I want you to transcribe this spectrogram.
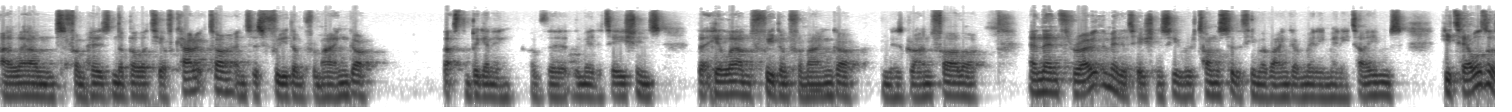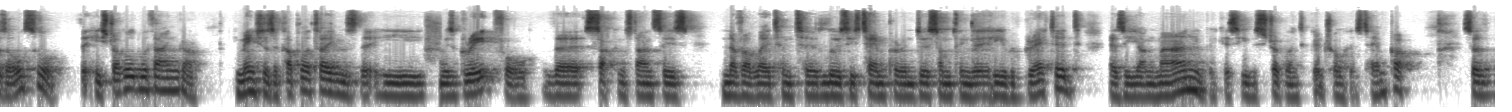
I learned from his nobility of character and his freedom from anger. That's the beginning of the, the Meditations, that he learned freedom from anger from his grandfather. And then throughout the meditations, he returns to the theme of anger many, many times. He tells us also that he struggled with anger. He mentions a couple of times that he was grateful that circumstances never led him to lose his temper and do something that he regretted as a young man because he was struggling to control his temper. So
